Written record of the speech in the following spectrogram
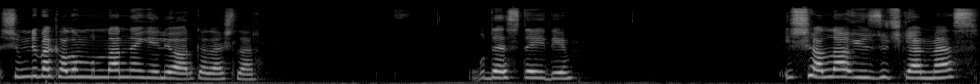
Şimdi bakalım bundan ne geliyor arkadaşlar. Bu desteydi. İnşallah 103 gelmez.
